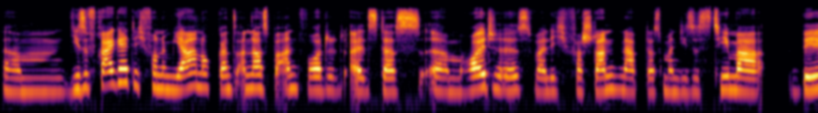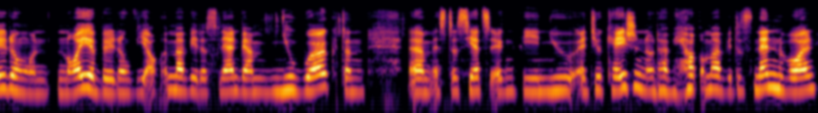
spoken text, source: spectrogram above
Ähm, diese Frage hätte ich vor einem Jahr noch ganz anders beantwortet, als das ähm, heute ist, weil ich verstanden habe, dass man dieses Thema Bildung und neue Bildung, wie auch immer wir das lernen. Wir haben New Work, dann ähm, ist das jetzt irgendwie New Education oder wie auch immer wir das nennen wollen.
